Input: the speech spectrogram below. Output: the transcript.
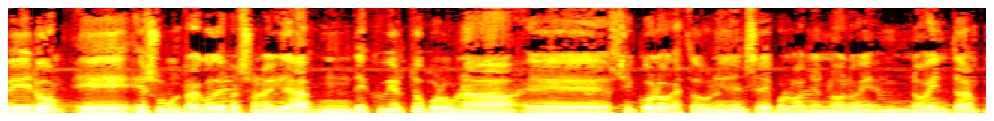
Pero eh, es un rasgo de personalidad descubierto por una psicóloga estadounidense por los años 90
